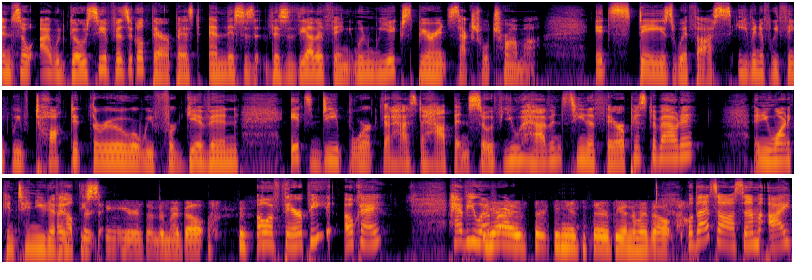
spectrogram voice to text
And so I would go see a physical therapist. And this is this is the other thing: when we experience sexual trauma, it stays with us, even if we think we've talked it through or we've forgiven. It's deep work that has to happen. So if you haven't seen a therapist about it, and you want to continue to have I have healthy, se- 13 years under my belt. oh, of therapy, okay. Have you ever? yeah, I have 13 years of therapy under my belt. Well, that's awesome. I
